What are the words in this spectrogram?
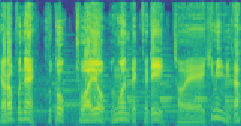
여러분의 구독, 좋아요, 응원 댓글이 저의 힘입니다.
